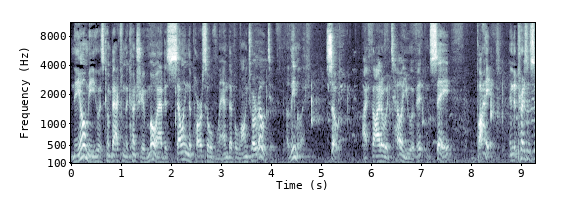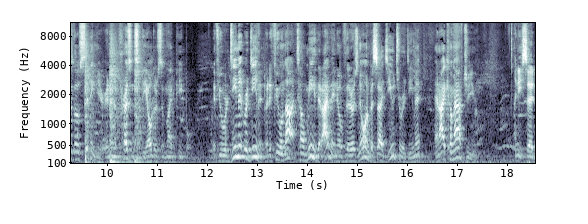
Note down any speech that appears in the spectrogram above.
Naomi, who has come back from the country of Moab, is selling the parcel of land that belonged to our relative, Elimelech. So I thought I would tell you of it and say, Buy it in the presence of those sitting here and in the presence of the elders of my people. If you redeem it, redeem it. But if you will not, tell me that I may know, for there is no one besides you to redeem it, and I come after you. And he said,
